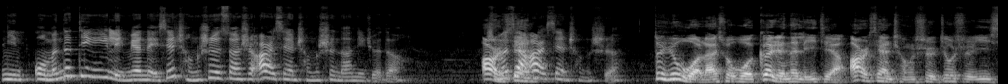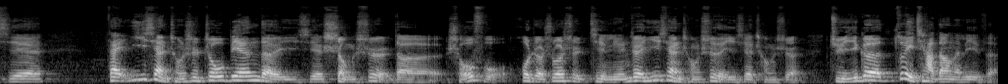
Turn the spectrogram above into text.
你我们的定义里面，哪些城市算是二线城市呢？你觉得？什么叫二线城市？对于我来说，我个人的理解，二线城市就是一些。在一线城市周边的一些省市的首府，或者说是紧邻着一线城市的一些城市，举一个最恰当的例子，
